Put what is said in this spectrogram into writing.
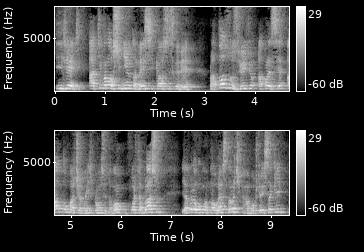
E, gente, ativa lá o sininho também, se caso se inscrever, para todos os vídeos aparecer automaticamente para você, tá bom? Um forte abraço. E agora eu vou montar o restante, já mostrei isso aqui,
